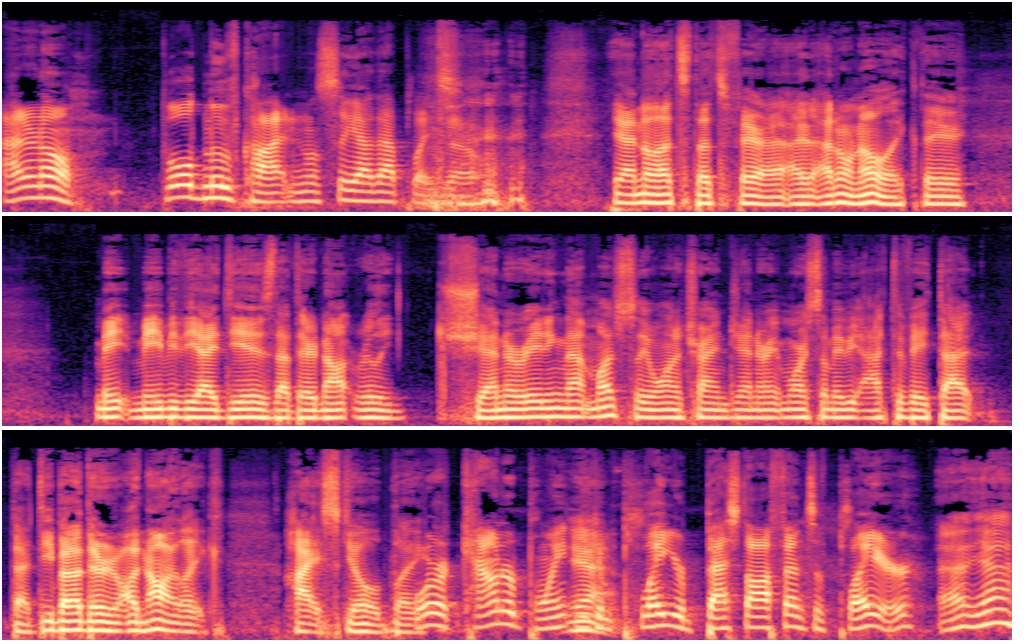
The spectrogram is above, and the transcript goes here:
I don't know, bold move and we'll see how that plays out. Yeah, no, that's that's fair. I I, I don't know. Like they're may, maybe the idea is that they're not really generating that much, so they want to try and generate more. So maybe activate that that D, but they're not like high skilled. Like or a counterpoint, Yeah. you can play your best offensive player uh, yeah,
